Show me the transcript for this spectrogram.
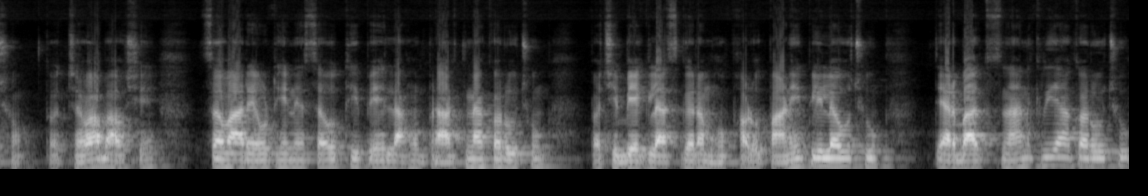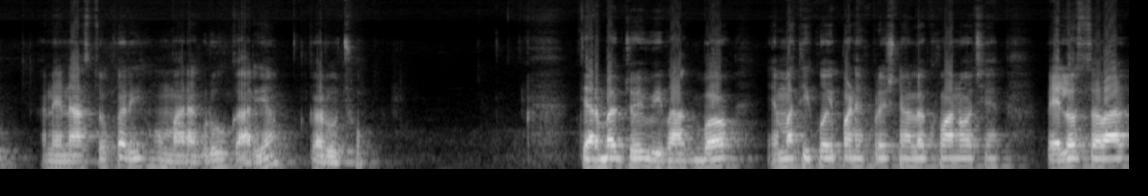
છો? તો જવાબ આવશે, સવારે ઉઠીને સૌથી પહેલાં હું પ્રાર્થના કરું છું, પછી બે ગ્લાસ ગરમ હુંફાળું પાણી પી લઉં છું, ત્યારબાદ સ્નાન ક્રિયા કરું છું અને નાસ્તો કરી હું મારા ગૃહ કાર્ય કરું છું. ત્યારબાદ જોઈ વિભાગ બ, એમાંથી કોઈ પણ એક પ્રશ્ન લખવાનો છે. પહેલો સવાલ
